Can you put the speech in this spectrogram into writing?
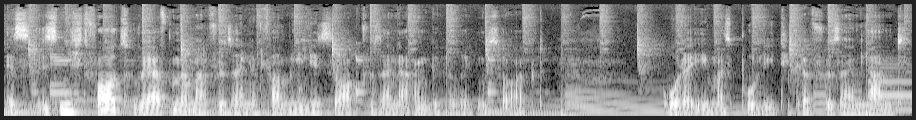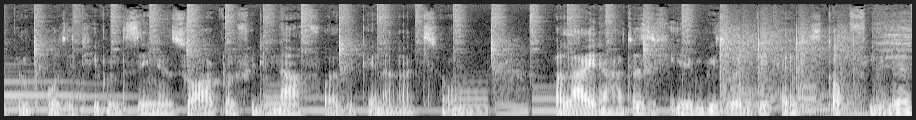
es ist nicht vorzuwerfen, wenn man für seine Familie sorgt, für seine Angehörigen sorgt oder eben als Politiker für sein Land im positiven Sinne sorgt und für die Nachfolgegeneration. Weil leider hat es sich irgendwie so entwickelt, dass doch viele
